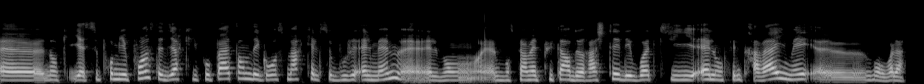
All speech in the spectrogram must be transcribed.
Euh, donc il y a ce premier point, c'est-à-dire qu'il ne faut pas attendre des grosses marques qu'elles se bougent elles-mêmes. Elles vont, elles vont se permettre plus tard de racheter des boîtes qui, elles, ont fait le travail, mais euh, bon voilà,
